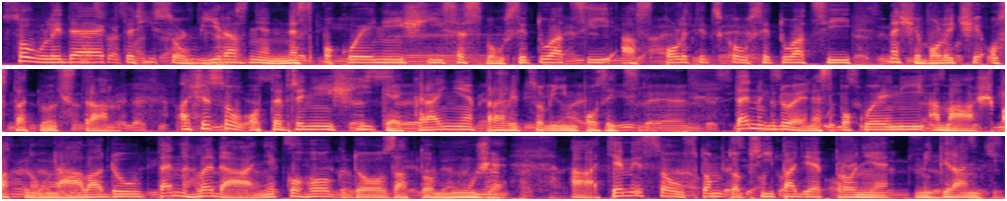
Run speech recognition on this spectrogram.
jsou lidé, kteří jsou výrazně nespokojenější se svou situací a s politickou situací než voliči ostatních stran. A že jsou otevřenější ke krajně pravicovým pozicím. Ten, kdo je nespokojený a má špatnou náladu, ten hledá někoho, kdo za to může. A těmi jsou v tomto případě pro ně migranti.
